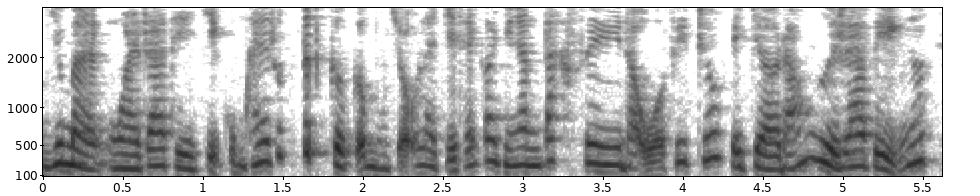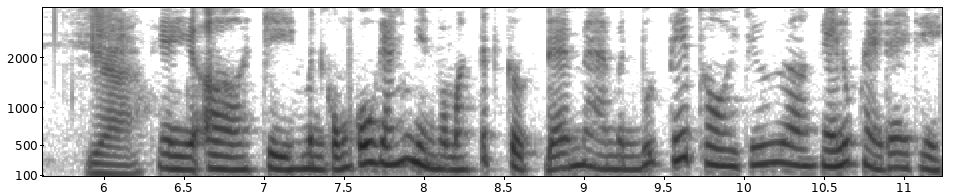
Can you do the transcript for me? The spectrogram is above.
nhưng mà ngoài ra thì chị cũng thấy rất tích cực ở một chỗ là chị thấy có những anh taxi đậu ở phía trước để chờ đón người ra viện á. Dạ. Thì, ờ, chị mình cũng cố gắng nhìn vào mặt tích cực để mà mình bước tiếp thôi, chứ, ơ, ngay lúc này đây thì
